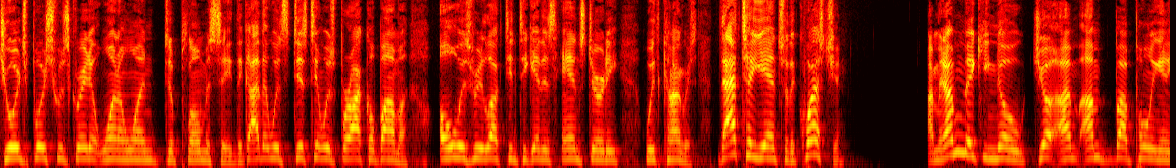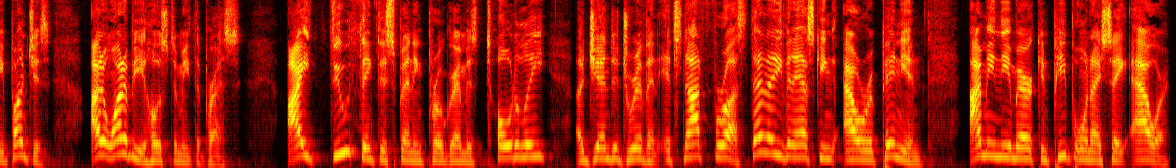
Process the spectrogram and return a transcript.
George Bush was great at one on one diplomacy. The guy that was distant was Barack Obama, always reluctant to get his hands dirty with Congress. That's how you answer the question. I mean, I'm making no joke. I'm, I'm not pulling any punches. I don't want to be a host to Meet the Press. I do think this spending program is totally agenda driven. It's not for us. They're not even asking our opinion. I mean the American people when I say our.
